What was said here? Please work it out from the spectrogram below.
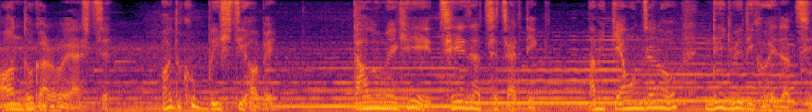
অন্ধকার হয়ে আসছে। হয়তো খুব বৃষ্টি হবে। কালো মেঘে ছেয়ে যাচ্ছে চারদিক। আমি কেমন যেন দিক বেদিক হয়ে যাচ্ছি।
